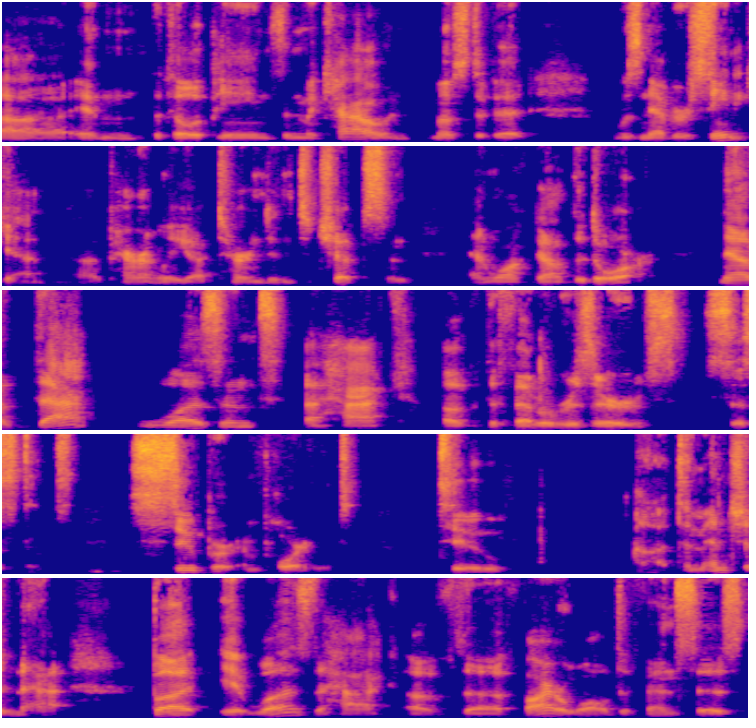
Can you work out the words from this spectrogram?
uh, in the Philippines and Macau, and most of it was never seen again. Uh, apparently, got turned into chips and, and walked out the door. Now, that wasn't a hack of the Federal Reserve's systems super important to uh, to mention that. But it was the hack of the firewall defenses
